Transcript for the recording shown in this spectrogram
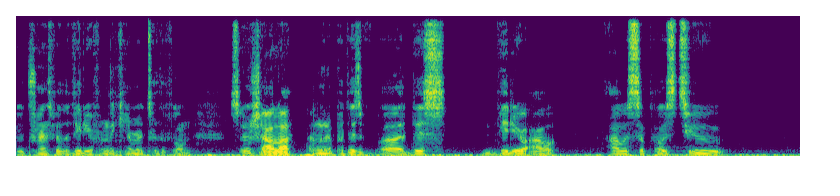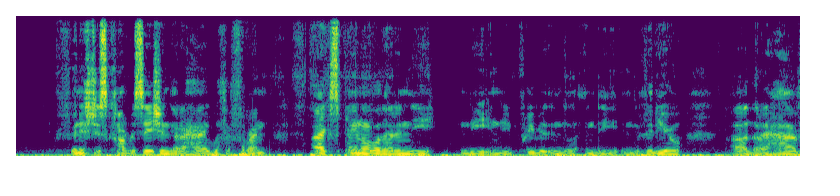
to transfer the video from the camera to the phone. So inshallah, I'm gonna put this uh, this video out. I was supposed to finish this conversation that I had with a friend. I explain all of that in the in the in the previous in the in the in the video uh, that I have.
